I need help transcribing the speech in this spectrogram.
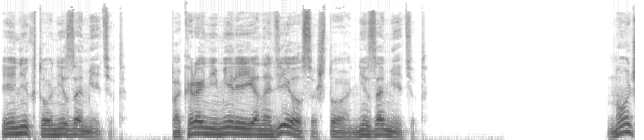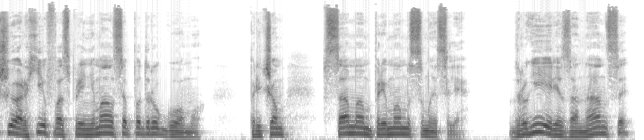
и никто не заметит. По крайней мере, я надеялся, что не заметит. Ночью архив воспринимался по-другому, причем в самом прямом смысле. Другие резонансы,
